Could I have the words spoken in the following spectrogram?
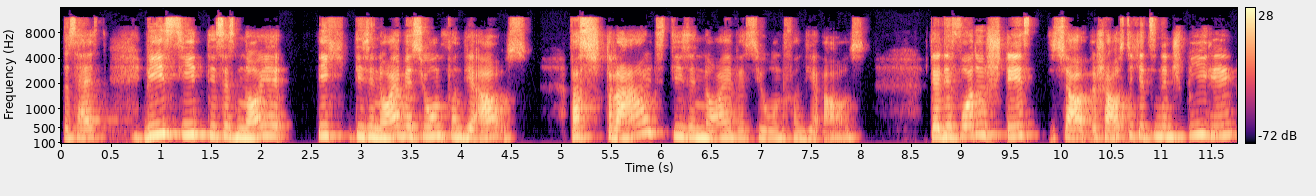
Das heißt, wie sieht dieses neue ich diese neue Version von dir aus? Was strahlt diese neue Version von dir aus? Stell dir vor, du stehst, schau, schaust dich jetzt in den Spiegel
